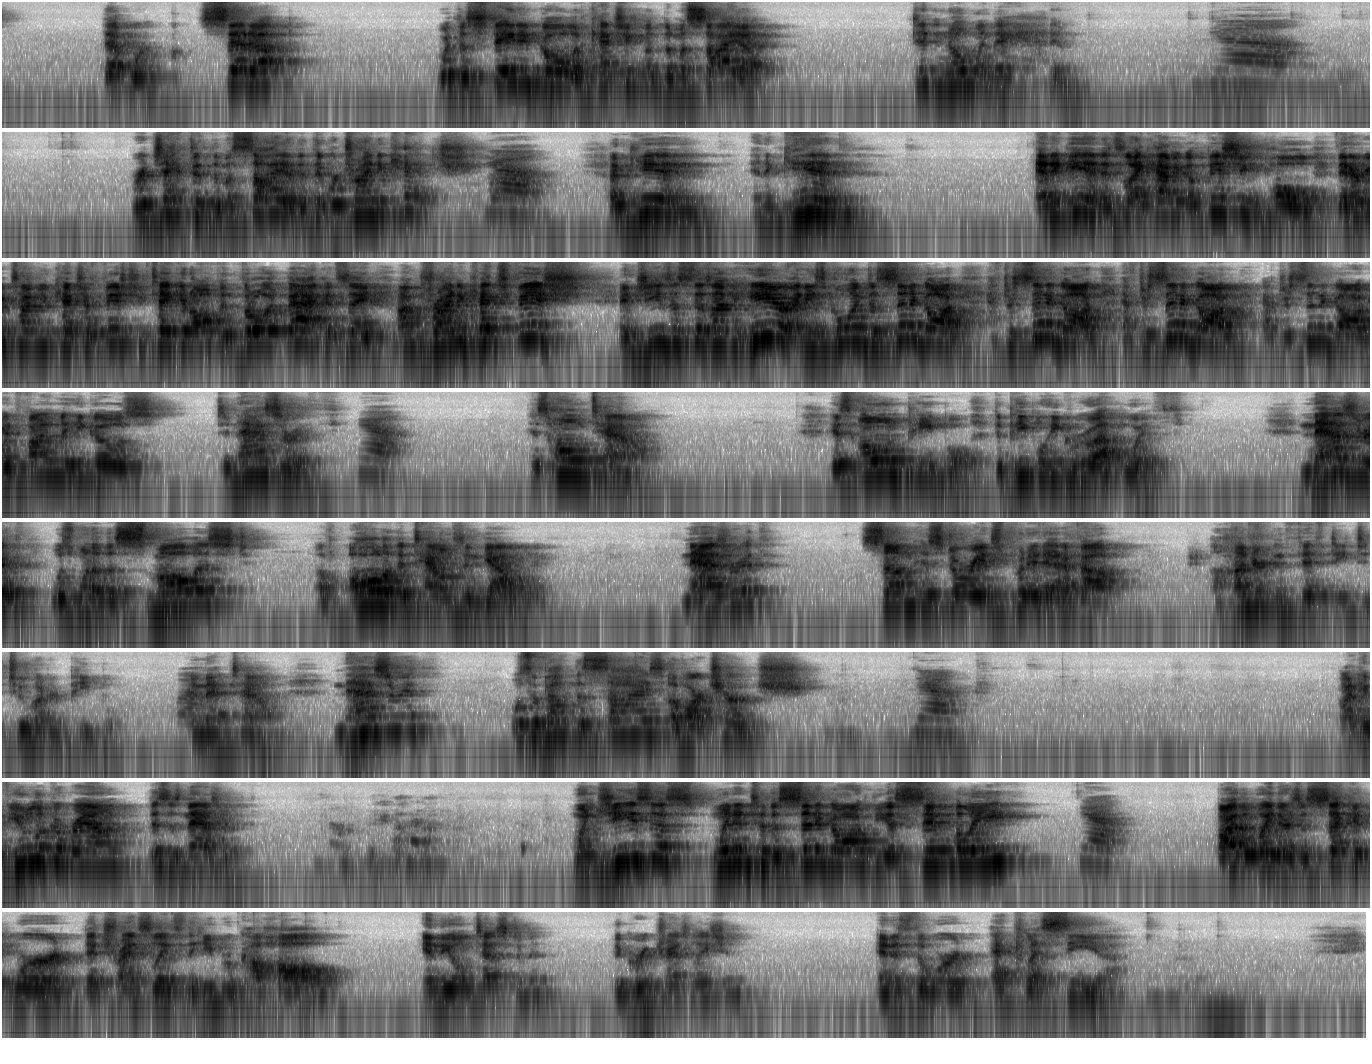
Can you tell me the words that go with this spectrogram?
that were set up with the stated goal of catching the Messiah didn't know when they had him. Yeah. Rejected the Messiah that they were trying to catch. Yeah. Again and again. And again, it's like having a fishing pole that every time you catch a fish, you take it off and throw it back and say, I'm trying to catch fish. And Jesus says, I'm here. And he's going to synagogue after synagogue after synagogue after synagogue. And finally, he goes to Nazareth, Yeah. his hometown, his own people, the people he grew up with. Nazareth was one of the smallest of all of the towns in Galilee. Nazareth, some historians put it at about 150 to 200 people in that town. Nazareth was about the size of our church. Yeah. Like if you look around, this is Nazareth. When Jesus went into the synagogue, the assembly, Yeah. by the way, there's a second word that translates the Hebrew kahal in the Old Testament, the Greek translation, and it's the word ecclesia.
